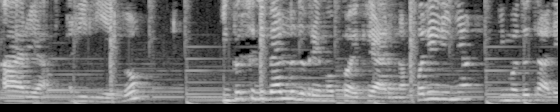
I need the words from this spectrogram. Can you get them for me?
area rilievo in questo livello dovremo poi creare una polilinea in modo tale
